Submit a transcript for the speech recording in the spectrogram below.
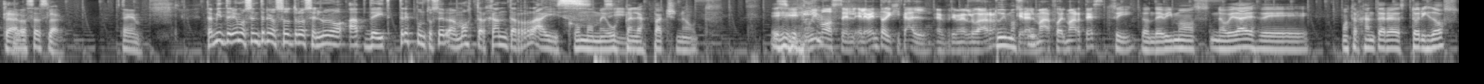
Va Claro, a ser así. claro. Está bien. También tenemos entre nosotros el nuevo update 3.0 de Monster Hunter Rise. Como me Sí. gustan las patch notes. Sí, Eh, tuvimos el, el evento digital en primer lugar, Tuvimos que era el fue el martes. sí, donde vimos novedades de Monster Hunter Stories 2,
